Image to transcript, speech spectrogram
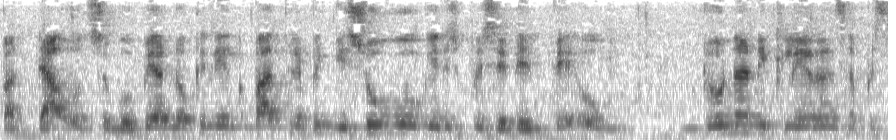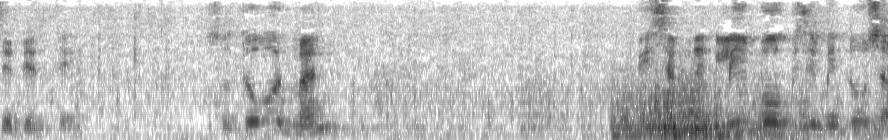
pagdaot sa gobyerno kini ang Padre Paking gisugo kini sa presidente o doon na ni clearance sa presidente. So tuod man bisag naglibog si Mendoza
